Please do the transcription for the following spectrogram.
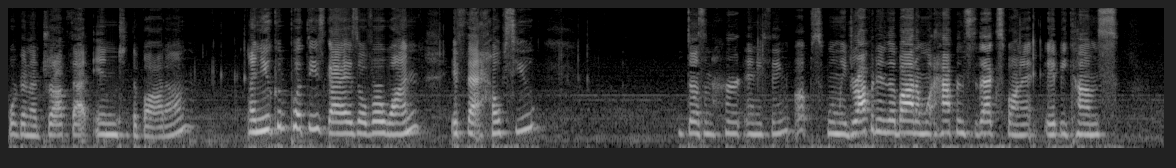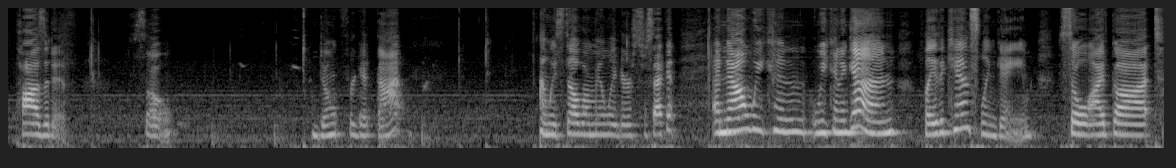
we're going to drop that into the bottom. And you can put these guys over one if that helps you. Doesn't hurt anything. Oops, when we drop it into the bottom, what happens to the exponent? It becomes positive. So don't forget that and we still have our milliliters per second. And now we can, we can again play the canceling game. So I've got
